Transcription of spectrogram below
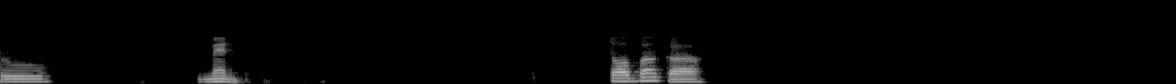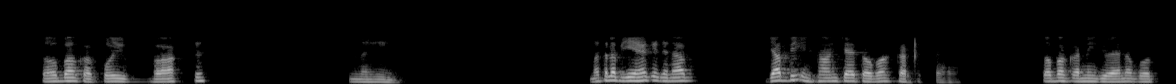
to mend तौबा का तौबा का कोई वक्त नहीं। मतलब यह है कि जनाब, जब भी इंसान चाहे तोबा कर सकता है। तोबा करनी जो है ना बहुत,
